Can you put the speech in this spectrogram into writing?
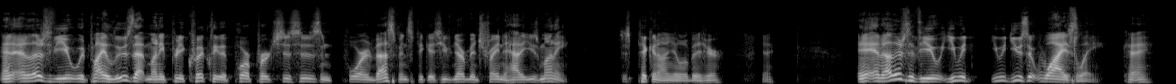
And, and others of you would probably lose that money pretty quickly with poor purchases and poor investments because you've never been trained in how to use money. Just picking on you a little bit here. Yeah. And others of you, you would, you would use it wisely, okay?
